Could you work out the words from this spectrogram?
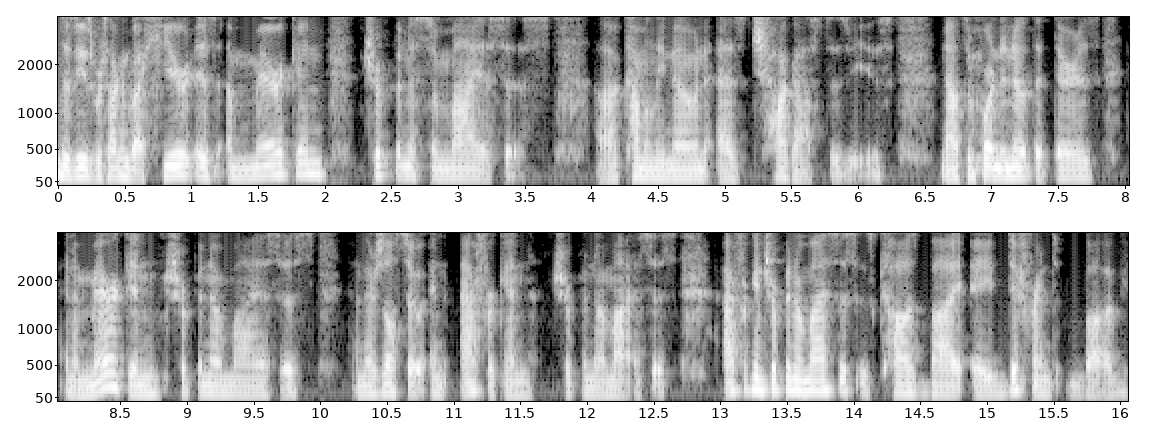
disease we're talking about here is American trypanosomiasis, uh, commonly known as Chagas disease. Now, it's important to note that there is an American trypanosomiasis and there's also an African trypanosomiasis. African trypanosomiasis is caused by a different bug.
